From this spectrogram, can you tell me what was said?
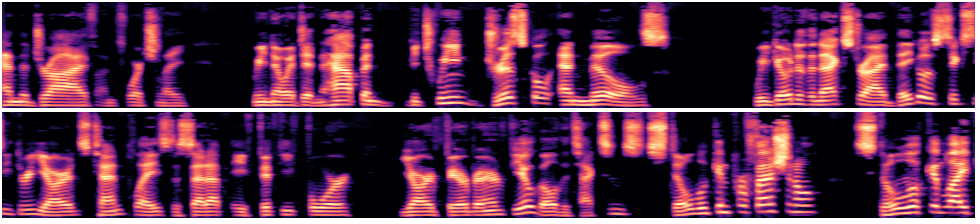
end the drive. Unfortunately, we know it didn't happen. Between Driskel and Mills, we go to the next drive. They go 63 yards, 10 plays to set up a 54 yard Fairbairn field goal. The Texans still looking professional, still looking like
